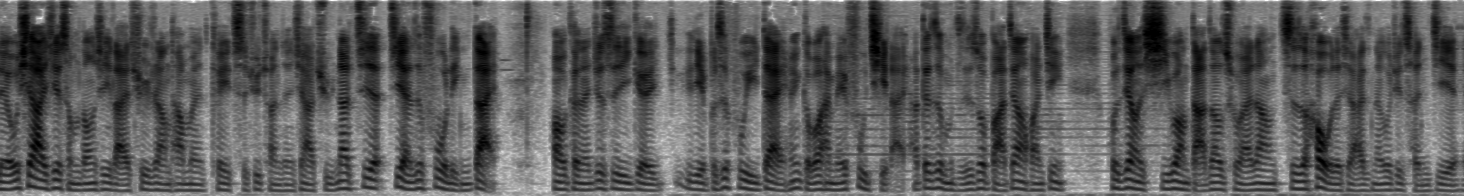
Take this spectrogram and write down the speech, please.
留下一些什么东西来去让他们可以持续传承下去。那既然既然是富零代，哦，可能就是一个也不是富一代，因为狗狗还没富起来啊，但是我们只是说把这样的环境。或者这样的希望打造出来，让之后的小孩子能够去承接。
